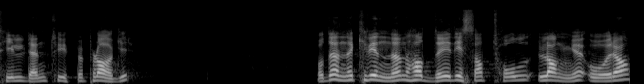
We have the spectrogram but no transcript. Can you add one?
til den type plager. Og denne kvinnen hadde i disse tolv lange åra,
